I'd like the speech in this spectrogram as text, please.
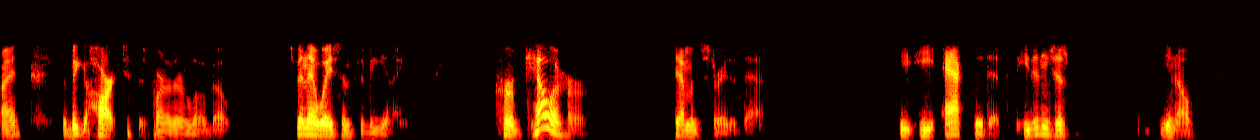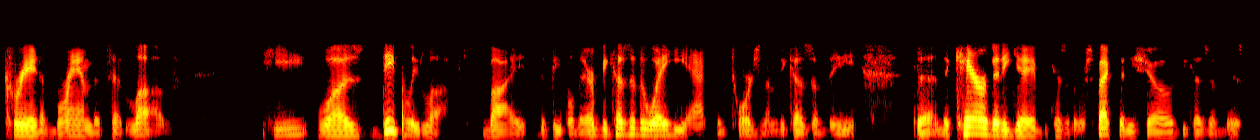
right? The big heart is part of their logo. It's been that way since the beginning. Herb Kelleher demonstrated that. He he acted it. He didn't just, you know, create a brand that said love. He was deeply loved by the people there because of the way he acted towards them, because of the the the care that he gave, because of the respect that he showed, because of his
